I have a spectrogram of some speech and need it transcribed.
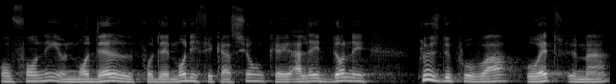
ont fourni un modèle pour des modifications qui allaient donner plus de pouvoir aux êtres humains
